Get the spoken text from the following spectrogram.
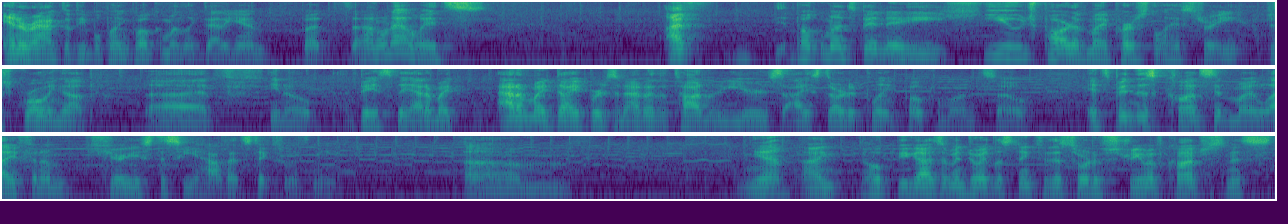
interact with people playing Pokemon like that again. But I don't know. It's I've Pokemon's been a huge part of my personal history, just growing up. Uh, you know, basically out of my out of my diapers and out of the toddler years, I started playing Pokemon. So it's been this constant in my life, and I'm curious to see how that sticks with me. Um, yeah, I hope you guys have enjoyed listening to this sort of stream of consciousness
